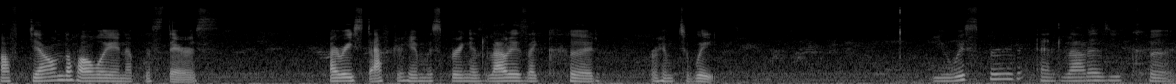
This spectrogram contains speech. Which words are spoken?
off down the hallway and up the stairs. I raced after him, whispering as loud as I could for him to wait. You whispered as loud as you could.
